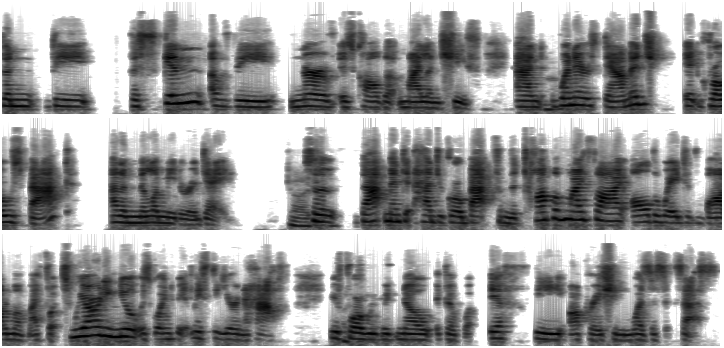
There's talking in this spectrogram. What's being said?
the the the skin of the nerve is called the myelin sheath, and when there's damage, it grows back at a millimeter a day. So that meant it had to grow back from the top of my thigh all the way to the bottom of my foot. So we already knew it was going to be at least a year and a half before we would know if, it, if the operation was a success.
